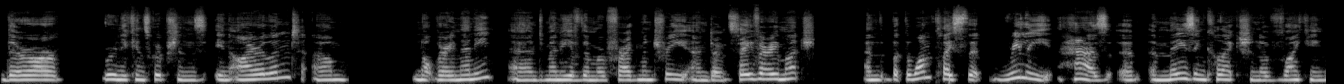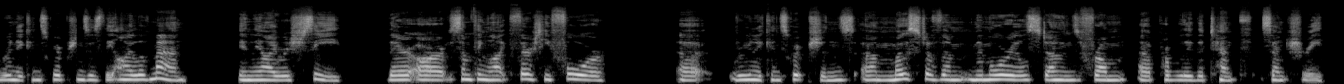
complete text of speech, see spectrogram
there are runic inscriptions in Ireland, um, not very many, and many of them are fragmentary and don't say very much. And but the one place that really has an amazing collection of Viking runic inscriptions is the Isle of Man in the Irish Sea. There are something like 34 uh, runic inscriptions, um, most of them memorial stones from uh, probably the 10th century.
